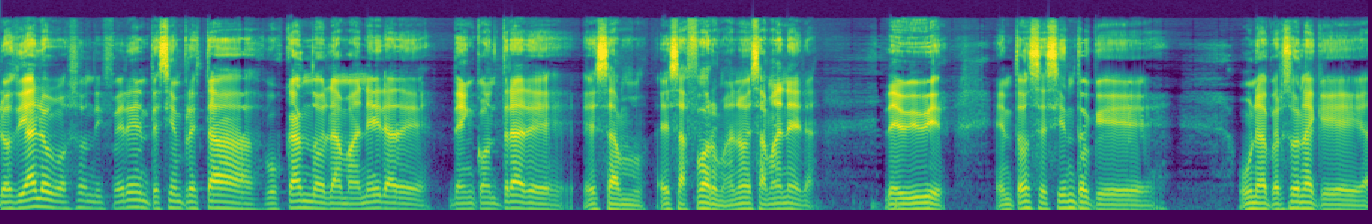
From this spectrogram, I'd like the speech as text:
Los diálogos son diferentes, siempre estás buscando la manera de, encontrar eh, esa, esa forma, ¿no? Esa manera de vivir. Entonces siento que una persona que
